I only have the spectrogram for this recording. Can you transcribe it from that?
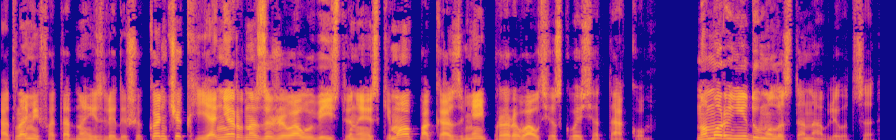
Отломив от одной из ледышек кончик, я нервно заживал убийственное эскимо, пока змей прорывался сквозь атаку. Но Мори не думал останавливаться.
